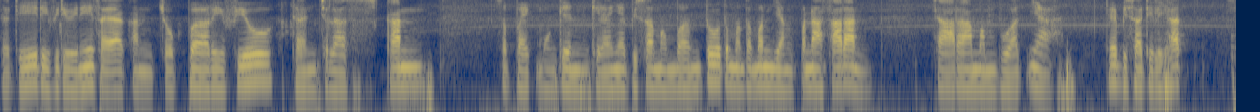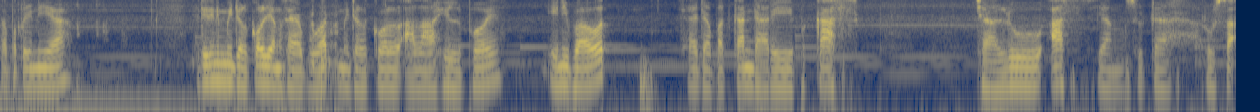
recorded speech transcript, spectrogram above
Jadi di video ini saya akan coba review dan jelaskan sebaik mungkin kiranya bisa membantu teman-teman yang penasaran cara membuatnya. Oke, bisa dilihat seperti ini ya. Jadi ini middle coil yang saya buat, middle coil ala Hillboy. Ini baut saya dapatkan dari bekas jalu as yang sudah rusak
